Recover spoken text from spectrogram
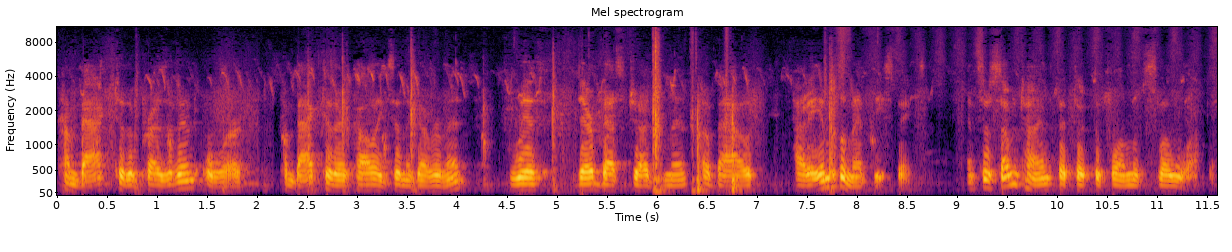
come back to the president or come back to their colleagues in the government with their best judgment about how to implement these things. And so sometimes that took the form of slow walking.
